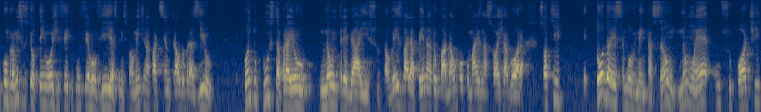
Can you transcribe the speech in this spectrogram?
compromissos que eu tenho hoje feito com ferrovias, principalmente na parte central do Brasil, quanto custa para eu não entregar isso? Talvez valha a pena eu pagar um pouco mais na soja agora. Só que toda essa movimentação não é um suporte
